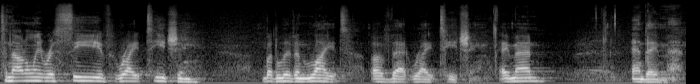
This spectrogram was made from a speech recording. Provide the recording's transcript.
to not only receive right teaching, but live in light of that right teaching. Amen and amen.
